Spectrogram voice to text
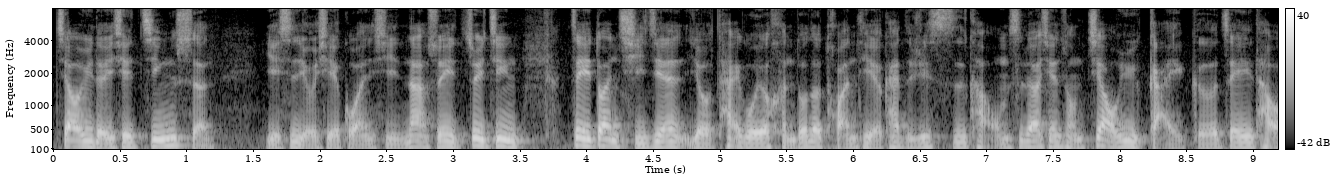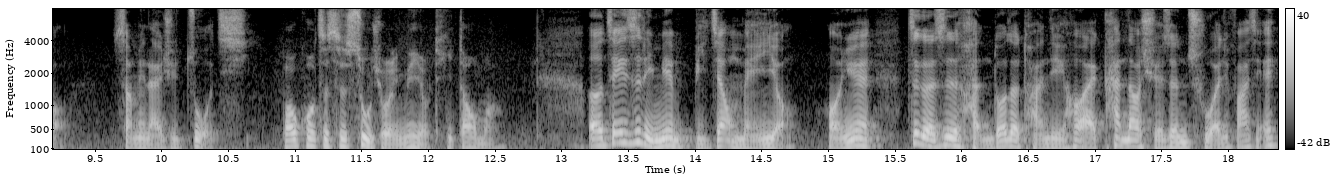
教育的一些精神也是有一些关系。那所以最近这一段期间，有泰国有很多的团体也开始去思考，我们是不是要先从教育改革这一套上面来去做起？包括这次诉求里面有提到吗？而，这一次里面比较没有哦，因为这个是很多的团体后来看到学生出来就发现，哎，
